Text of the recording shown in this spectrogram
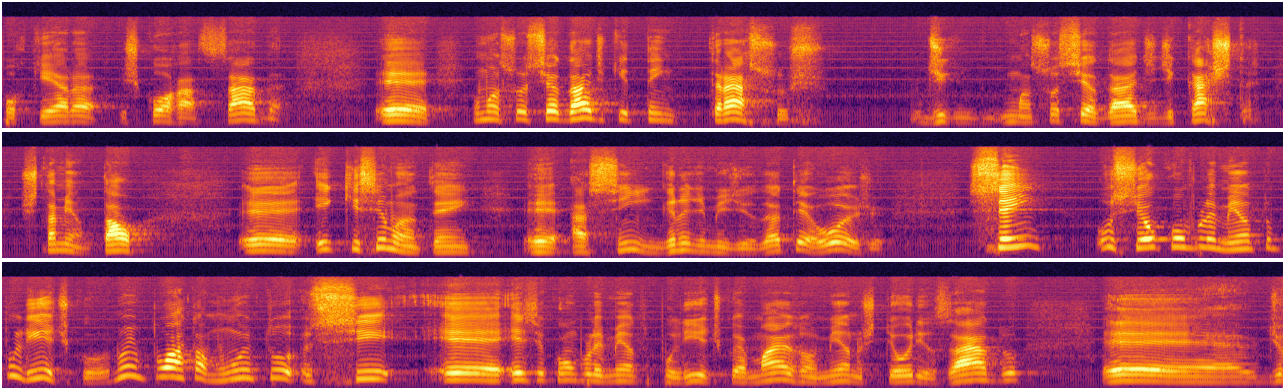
porque era escorraçada. É uma sociedade que tem traços de uma sociedade de casta estamental, é, e que se mantém é, assim, em grande medida, até hoje, sem o seu complemento político. Não importa muito se é, esse complemento político é mais ou menos teorizado, é, de,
